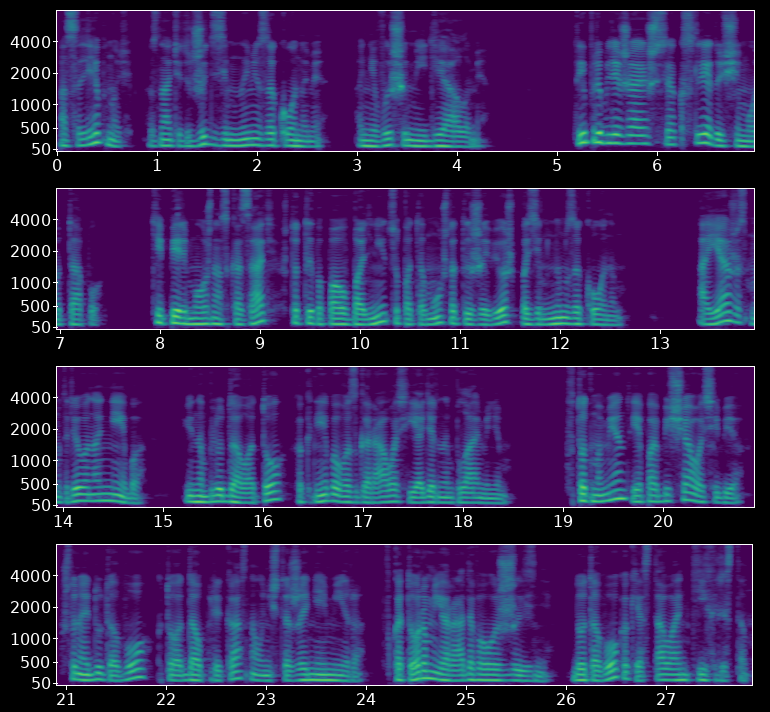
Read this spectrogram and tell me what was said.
Ослепнуть – значит жить земными законами, а не высшими идеалами. Ты приближаешься к следующему этапу. Теперь можно сказать, что ты попал в больницу, потому что ты живешь по земным законам. А я же смотрела на небо, и наблюдала то, как небо возгоралось ядерным пламенем. В тот момент я пообещала себе, что найду того, кто отдал приказ на уничтожение мира, в котором я радовалась жизни, до того, как я стала антихристом.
